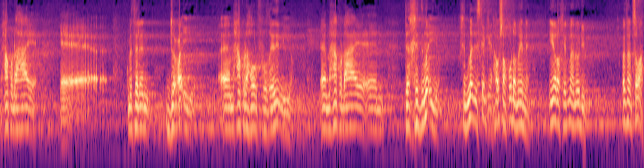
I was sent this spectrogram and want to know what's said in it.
maxaan ku dhahaaye maalan duco iyo maxaan ku dhaha hawl furudeydin iyo maxaan ku dhahaaye dee khidmo iyo. Khidmadii iska keen hawshaan ku dhammayna in yaroo khidmaha noo dhiib wafan soo ma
